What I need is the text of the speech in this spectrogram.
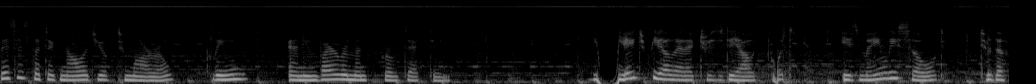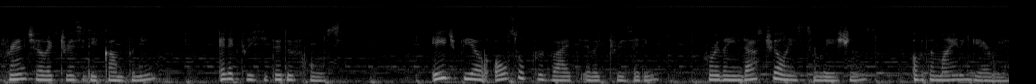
This is the technology of tomorrow, clean and environment protecting. The HBL electricity output is mainly sold to the French electricity company Électricité de France. HBL also provides electricity for the industrial installations of the mining area.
